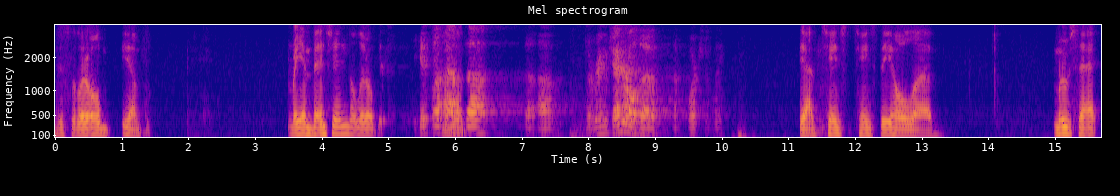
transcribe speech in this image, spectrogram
just a little, you know, reinvention, a little. He gets, he gets left out of the the, um, the ring general, though, unfortunately. Yeah, changed changed the whole uh, move set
